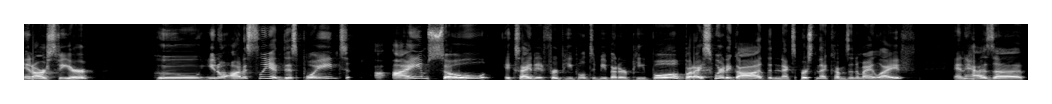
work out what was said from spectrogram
in our sphere who, you know, honestly, at this point, I am so excited for people to be better people. But I swear to God, the next person that comes into my life and has a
